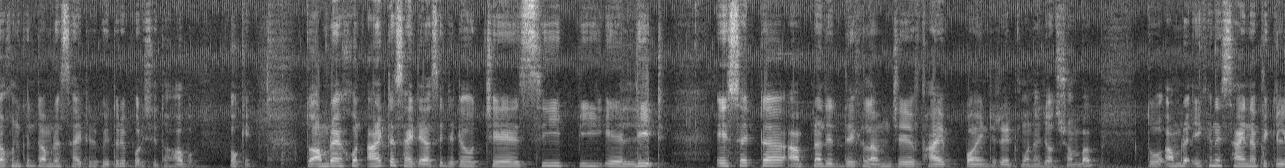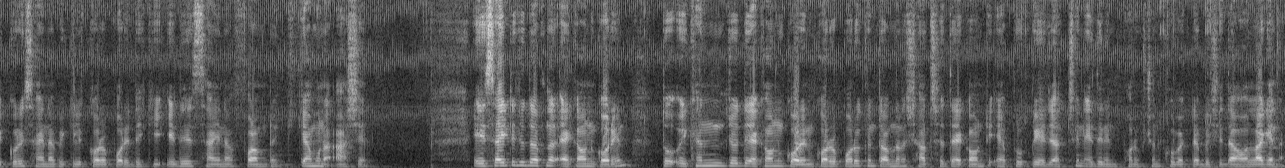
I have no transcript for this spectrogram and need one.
তখন কিন্তু আমরা সাইটের ভিতরে পরিচিত হব। ওকে তো আমরা এখন আরেকটা সাইটে আছি, যেটা হচ্ছে সিপিএ লিড এই সাইটটা আপনাদের দেখলাম যে ফাইভ পয়েন্ট রেট মনে হয় যত সম্ভব। তো আমরা এখানে সাইন আপে ক্লিক করি। সাইন আপে ক্লিক করার পরে দেখি এদের সাইন আপ ফর্মটা কেমন আসে। এই সাইটে যদি আপনার অ্যাকাউন্ট করেন, তো এখান যদি অ্যাকাউন্ট করেন, করার পরেও কিন্তু আপনারা সাথে সাথে অ্যাকাউন্টটি অ্যাপ্রুভ পেয়ে যাচ্ছেন। এদের ইনফরমেশন খুব একটা বেশি দেওয়া লাগে না।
